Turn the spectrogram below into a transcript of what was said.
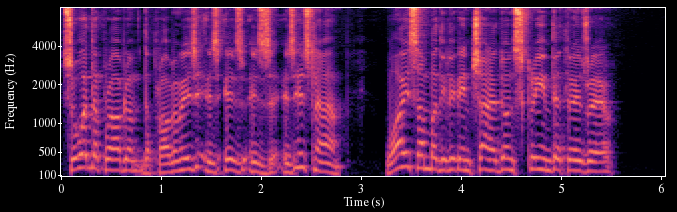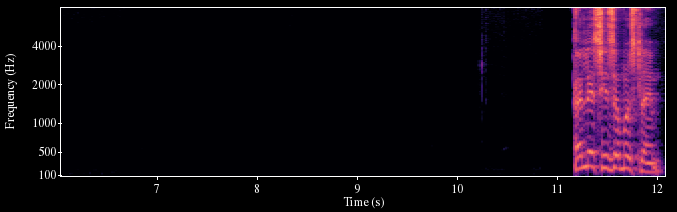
So what the problem? The problem is, is, is, is, is Islam. Why somebody living in China don't scream death to Israel? Unless he's a Muslim.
